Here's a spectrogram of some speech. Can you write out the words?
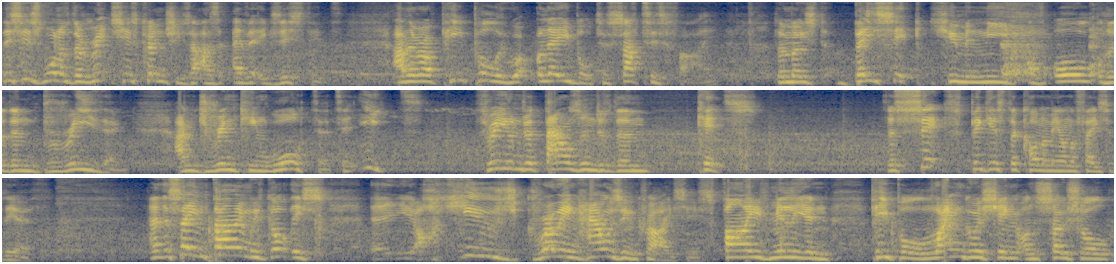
This is one of the richest countries that has ever existed. And there are people who are unable to satisfy the most basic human need of all other than breathing and drinking water to eat. 300,000 of them kids. The sixth biggest economy on the face of the earth. At the same time, we've got this uh, huge growing housing crisis. Five million people languishing on social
